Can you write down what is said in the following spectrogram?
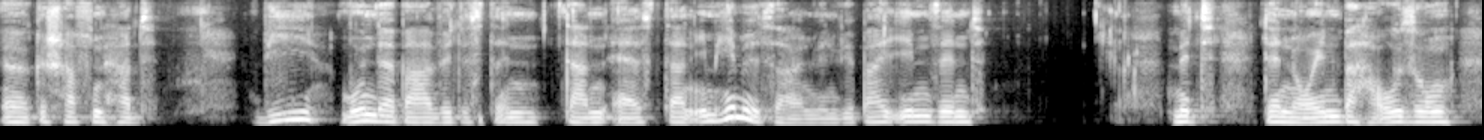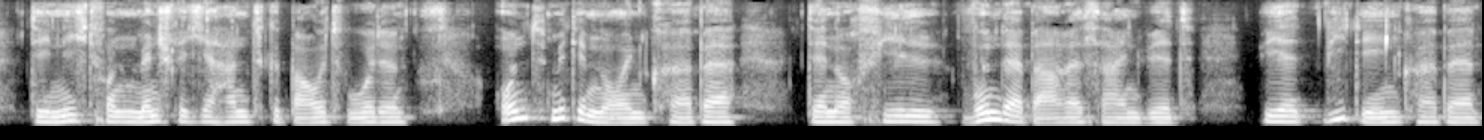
äh, geschaffen hat. Wie wunderbar wird es denn dann erst dann im Himmel sein, wenn wir bei ihm sind, mit der neuen Behausung, die nicht von menschlicher Hand gebaut wurde, und mit dem neuen Körper, der noch viel wunderbarer sein wird, wie, wie den Körper,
